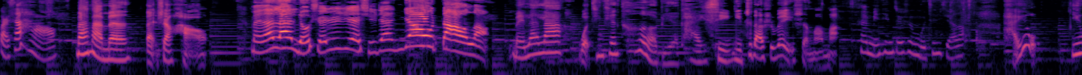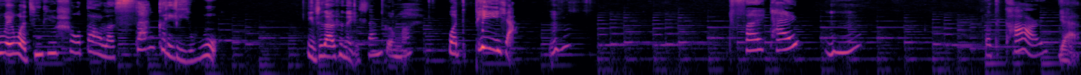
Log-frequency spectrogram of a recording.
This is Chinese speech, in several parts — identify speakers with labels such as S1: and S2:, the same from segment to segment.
S1: 晚上好，
S2: 妈妈们晚上好。
S1: 美拉拉留学日记时间又到了。
S2: 美拉拉，我今天特别开心，你知道是为什么吗？
S1: 那明天就是母亲节了。
S2: 还有，因为我今天收到了三个礼物，你知道是哪三个吗？
S1: 我的披萨，
S2: 嗯
S1: 哼，发胎，
S2: 嗯哼，
S1: 我的 car，
S2: 呀，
